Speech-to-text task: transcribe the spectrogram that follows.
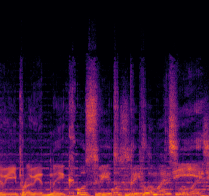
Твій провідник у світ дипломатії.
